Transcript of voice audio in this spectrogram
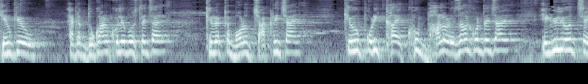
কেউ কেউ একটা দোকান খুলে বসতে চায়, কেউ একটা বড় চাকরি চায়, কেউ পরীক্ষায় খুব ভালো রেজাল্ট করতে চায়, এগুলি হচ্ছে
